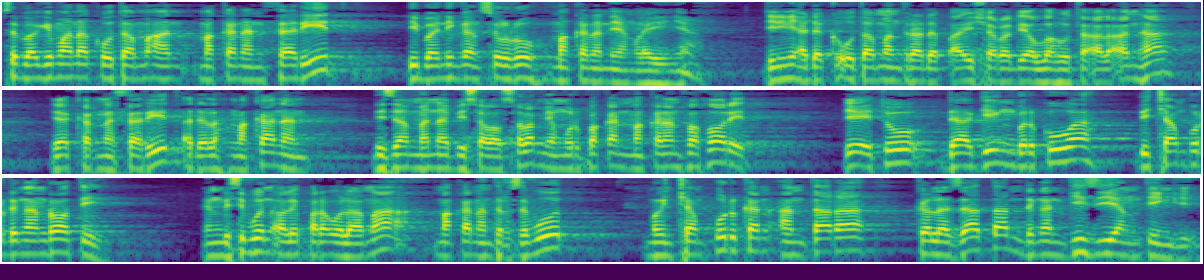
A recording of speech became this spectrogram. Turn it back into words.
sebagaimana keutamaan makanan farid dibandingkan seluruh makanan yang lainnya. Ini ada keutamaan terhadap Aisyah radhiyallahu taala anha ya karena sarid adalah makanan di zaman Nabi SAW yang merupakan makanan favorit yaitu daging berkuah dicampur dengan roti. Yang disebut oleh para ulama makanan tersebut mencampurkan antara kelezatan dengan gizi yang tinggi.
